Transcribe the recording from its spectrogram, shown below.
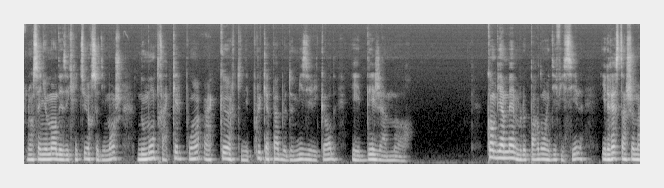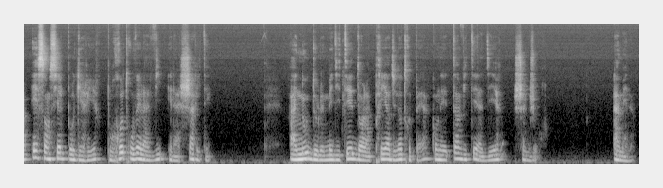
L'enseignement des Écritures ce dimanche nous montre à quel point un cœur qui n'est plus capable de miséricorde est déjà mort. Quand bien même le pardon est difficile, il reste un chemin essentiel pour guérir, pour retrouver la vie et la charité. À nous de le méditer dans la prière du Notre Père qu'on est invité à dire chaque jour. Amen.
